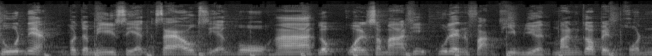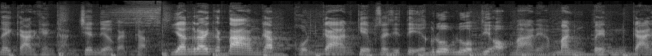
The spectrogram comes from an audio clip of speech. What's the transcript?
ชูดเนี่ยก็จะมีเสียงแซวเสียงโฮฮารบกวนสมาธิผู้เล่นฝั่งทีมเยือน มันก็เป็นผลในการแข่งขันเช่นเดียวกันครับ อย่างไรก็ตามครับผลการเก็บสถิติรวบรวมที่ออกมาเนี่ยมันเป็นการ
